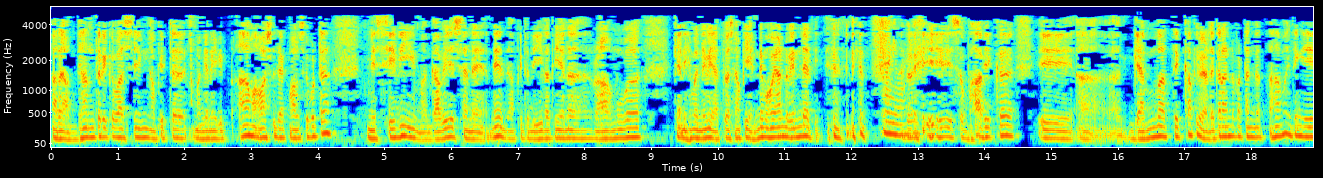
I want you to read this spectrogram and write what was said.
අර අභ්‍යන්තරික වශයෙන් අපිට මගෙන ඉතාම අවශ්‍ය දෙයක් මිනිසෙකුට මේ සෙවීම ගවේෂණය නේද? අපිට දීලා තියෙන රාමුව කියන්නේ එහෙම නෙමෙයි. අත් වශයෙන් අපි එන්නේම හොයන්න වෙන්න ඇති ඒ ස්වභාවික ඒ ගැම්මත් එක්ක අපි වැඩ කරන්න පටන් ගත්තාම ඉතින් ඒ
